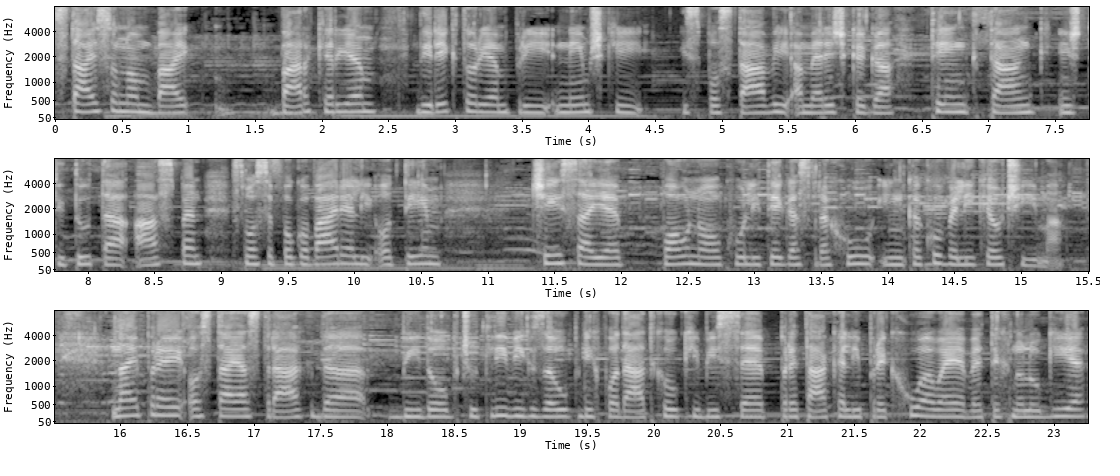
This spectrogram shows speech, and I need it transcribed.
S Tysonom Barkerjem, direktorjem pri nemški izpostavi ameriškega think tank inštituta Aspen, smo se pogovarjali o tem, česa je polno okoli tega strahu in kako velike oči ima. Najprej ostaja strah, da bi do občutljivih zaupnih podatkov, ki bi se pretakali prek Huawei-eve tehnologije,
